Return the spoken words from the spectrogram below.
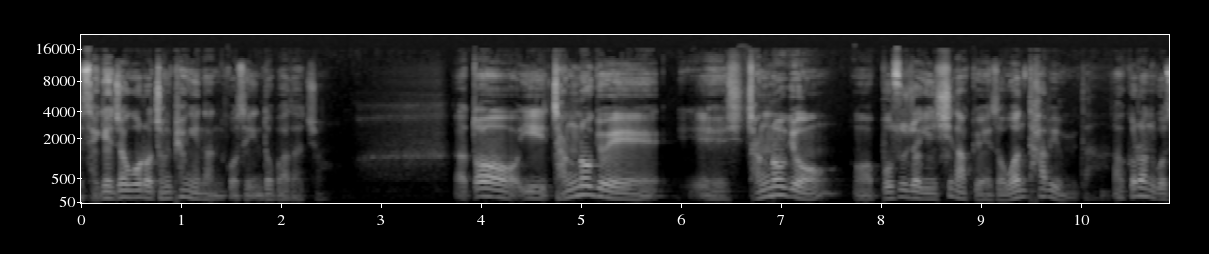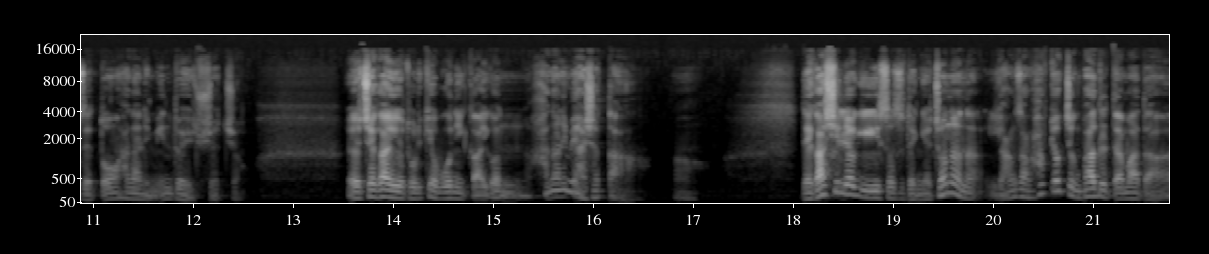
세계적으로 정평이 난 곳에 인도받았죠. 어, 또이 장로교회 장로교 어, 보수적인 신학교에서 원탑입니다. 아, 그런 곳에 또 하나님 인도해 주셨죠. 제가 이거 돌이켜 보니까 이건 하나님이 하셨다. 내가 실력이 있어서 된 게 저는 항상 합격증 받을 때마다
